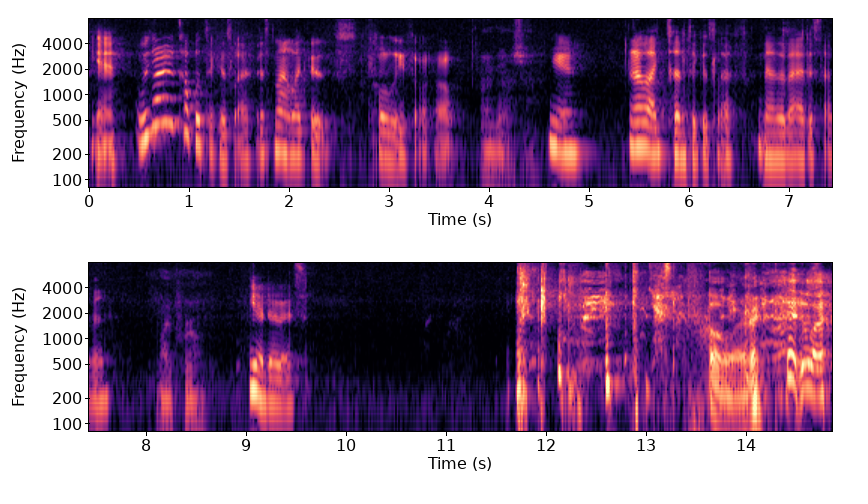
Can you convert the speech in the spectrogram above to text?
Yeah, we got a couple tickets left. It's not like it's totally sold out. I got you. Yeah, I have like ten tickets left now that I had a seven. Like pro. Yeah, that is. yes, like for Oh, all right. like.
